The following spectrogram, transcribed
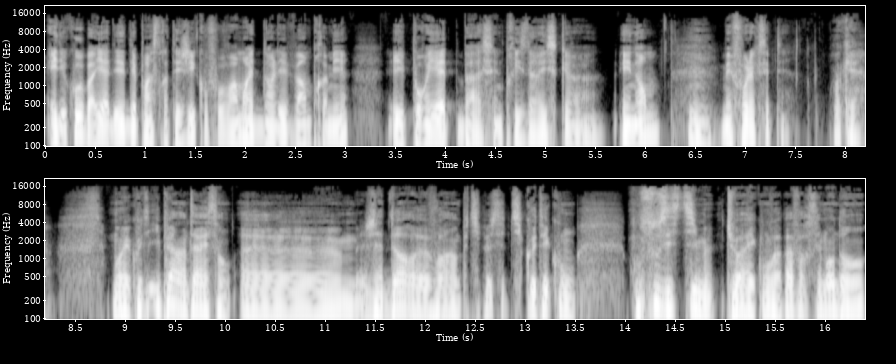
Et du coup, bah, il y a des, des, points stratégiques où il faut vraiment être dans les 20 premiers. Et pour y être, bah, c'est une prise de risque euh, énorme, hmm. mais il faut l'accepter. Ok. Bon, écoute, hyper intéressant. Euh, J'adore euh, voir un petit peu ces petits côtés qu'on qu'on sous-estime, tu vois, et qu'on voit pas forcément dans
